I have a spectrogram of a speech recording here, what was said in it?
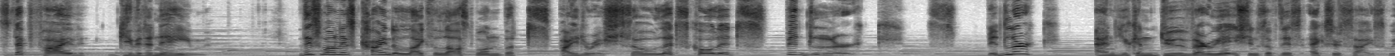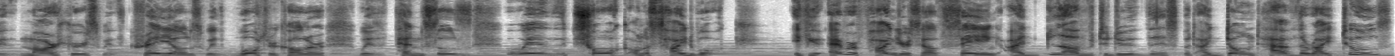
Step 5, give it a name. This one is kinda like the last one, but spiderish, so let's call it Spidlerk. Spidlurk? And you can do variations of this exercise with markers, with crayons, with watercolor, with pencils, with chalk on a sidewalk. If you ever find yourself saying, I'd love to do this, but I don't have the right tools,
